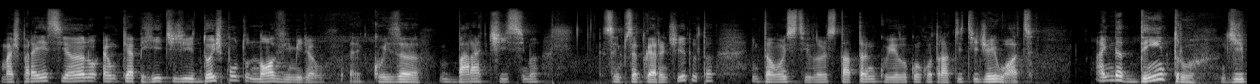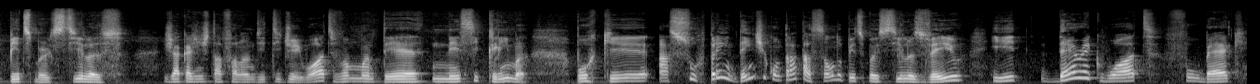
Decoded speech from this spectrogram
Mas para esse ano é um cap hit de 2,9 milhão. É coisa baratíssima, 100% garantido, tá? Então o Steelers está tranquilo com o contrato de TJ Watt. Ainda dentro de Pittsburgh Steelers, já que a gente está falando de TJ Watt, vamos manter nesse clima, porque a surpreendente contratação do Pittsburgh Steelers veio e Derek Watt, fullback,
